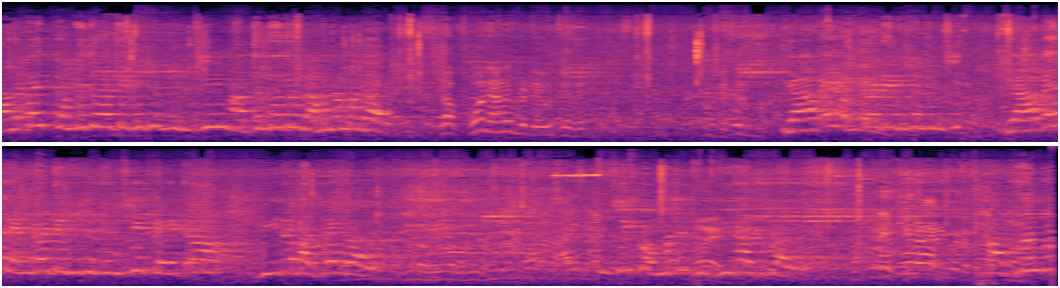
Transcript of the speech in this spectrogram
నలభై తొమ్మిదో డివిజన్ నుంచి మద్దలూరు రమణమ్మ గారు ఫోన్ వెనక్కి పెట్టు ఎవరిది యాభై ఒకటో డివిజన్ నుంచి యాభై రెండో డివిజన్ నుంచి పేట వీరభద్రయ్య గారు. నుంచి కొమ్మలి పృథ్వీరాజు గారు. పద్నాలుగో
